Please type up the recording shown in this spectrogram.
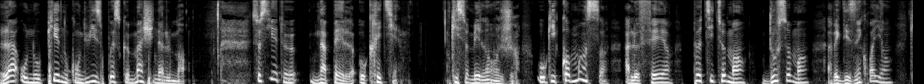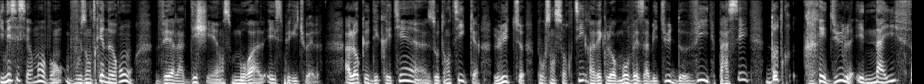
là où nos pieds nous conduisent presque machinalement. Ceci est un appel aux chrétiens qui se mélangent ou qui commencent à le faire petitement doucement, avec des incroyants, qui nécessairement vont, vous entraîneront vers la déchéance morale et spirituelle. Alors que des chrétiens authentiques luttent pour s'en sortir avec leurs mauvaises habitudes de vie passée, d'autres crédules et naïfs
